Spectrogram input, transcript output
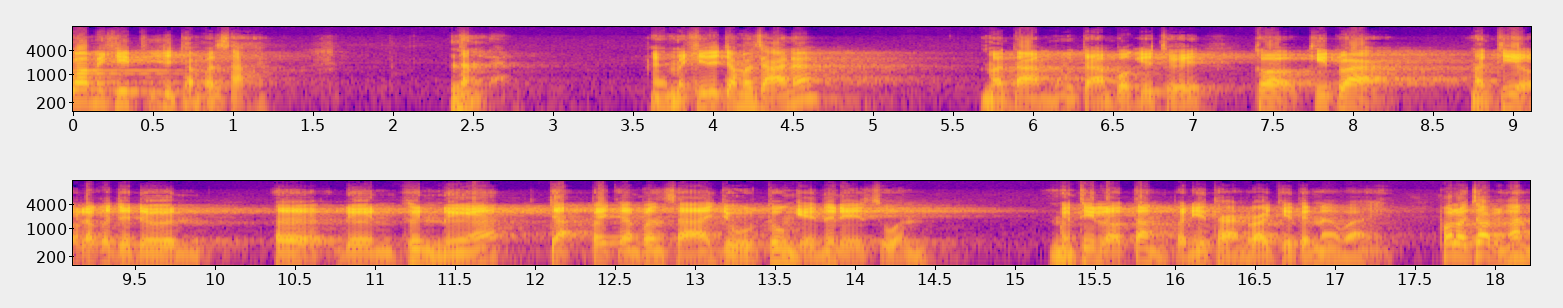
ก็ไม่คิดที่จะจำพรรษา นั่นแหละไม่คิดจะจำพรรษานะ มาตามหมู่ตามพวกเฉยๆก็คิดว่ามาเที่ยวแล้วก็จะเดิน เออ เดินขึ้นเหนือจะไปจำพรรษาอยู่ทุ่งเหยนนเรศวรเหมือนที่เราตั้งปณิธานไว้เจตนาไว้ เพราะเราชอบอย่างนั้น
